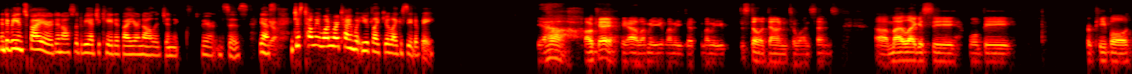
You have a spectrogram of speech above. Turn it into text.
And to be inspired and also to be educated by your knowledge and experiences. Yes. Yeah. Just tell me one more time what you'd like your legacy to be. Yeah. Okay. Yeah. Let me, let me get, let me distill it down into one sentence. Uh, my legacy will be for people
